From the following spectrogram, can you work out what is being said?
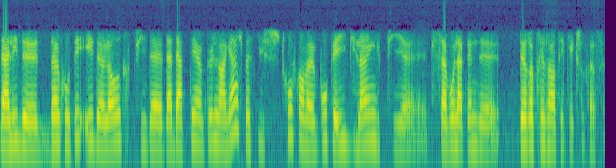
d'aller d'un côté et de l'autre, puis d'adapter un peu le langage, parce que je trouve qu'on a un beau pays bilingue, puis, euh, puis ça vaut la peine de, de représenter quelque chose comme ça.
